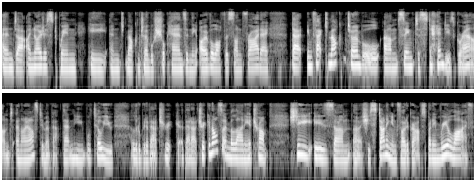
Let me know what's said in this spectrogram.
And uh, I noticed when he and Malcolm Turnbull shook hands in the Oval Office on Friday that, in fact, Malcolm Turnbull um, seemed to stand his ground. And I asked him about that, and he will tell you a little bit of our trick about our trick. And also Melania Trump, she is um, uh, she's stunning in photographs, but in real life,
